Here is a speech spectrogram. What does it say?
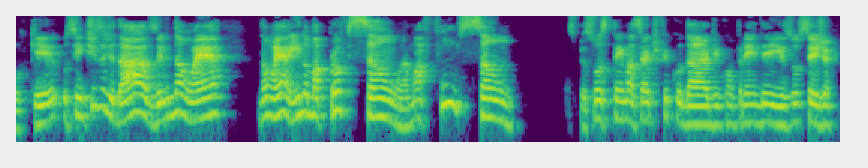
Porque o cientista de dados, ele não é, não é ainda uma profissão, é uma função. As pessoas têm uma certa dificuldade em compreender isso. Ou seja,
